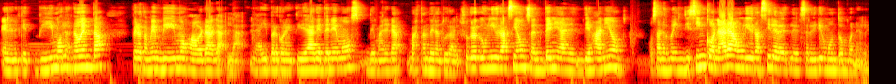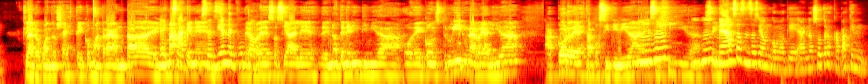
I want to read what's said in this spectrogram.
en el que vivimos los 90, pero también vivimos ahora la, la- la hiperconectividad que tenemos de manera bastante natural. Yo creo que un libro así a un centennial en 10 años, o sea, a los 25 Nara, un libro así le, le serviría un montón ponerle. Claro, cuando ya esté como atragantada de Exacto, imágenes, ¿se entiende el punto? de redes sociales, de no tener intimidad o de construir una realidad acorde a esta positividad exigida. Sí. Me da esa sensación como que a nosotros capaz que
